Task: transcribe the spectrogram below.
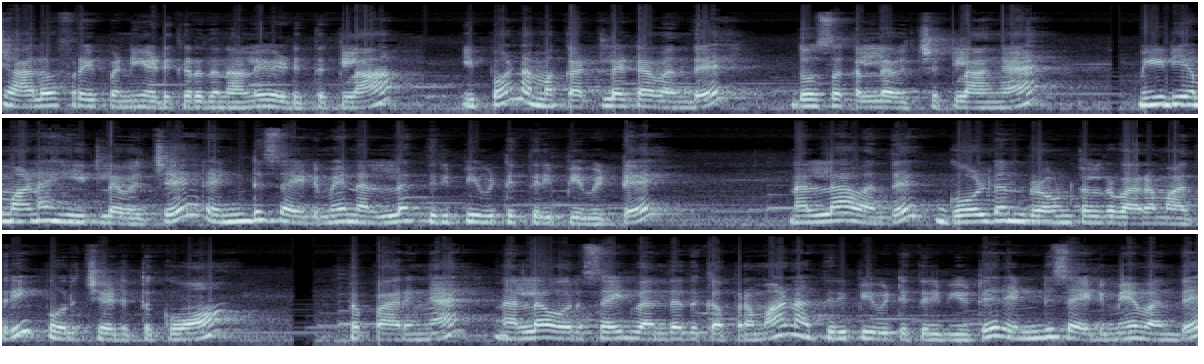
ஷாலோ ஃப்ரை பண்ணி எடுக்கிறதுனாலும் எடுத்துக்கலாம். இப்போ நம்ம கட்லெட்டை வந்து தோசைக்கல்ல வச்சுக்கலாங்க. மீடியமான ஹீட்டில் வச்சு ரெண்டு சைடுமே நல்லா திருப்பி விட்டு திருப்பி விட்டு நல்லா வந்து கோல்டன் ப்ரௌன் கலர் வர மாதிரி பொரிச்சு எடுத்துக்குவோம். இப்போ பாருங்கள் நல்லா ஒரு சைடு வந்ததுக்கப்புறமா நான் திருப்பி விட்டு திருப்பி விட்டு ரெண்டு சைடுமே வந்து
